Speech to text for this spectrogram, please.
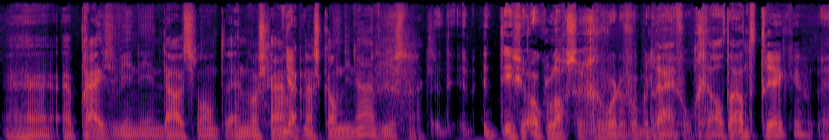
uh, prijzen winnen in Duitsland... en waarschijnlijk ja. naar Scandinavië straks. Het is ook lastiger geworden voor bedrijven om geld aan te trekken. Uh,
